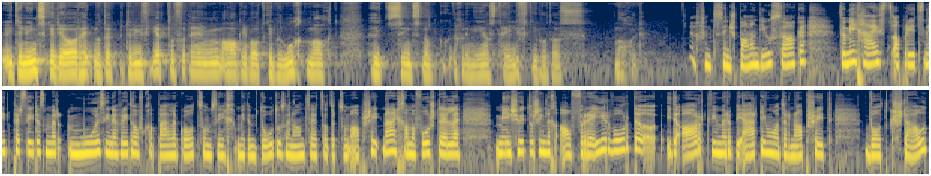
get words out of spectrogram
In den 90er Jahren hat noch etwa drei Viertel von dem Angebot Gebrauch gemacht. Heute sind es noch ein bisschen mehr als die Hälfte, die das machen. Ich finde, das sind spannende Aussagen. Für mich heisst es aber jetzt nicht per se, dass man muss in eine Friedhofkapelle gehen um sich mit dem Tod auseinanderzusetzen oder zum Abschied Nein, Ich kann mir vorstellen, man ist heute wahrscheinlich auch freier geworden in der Art, wie man eine Beerdigung oder einen Abschied gestalten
